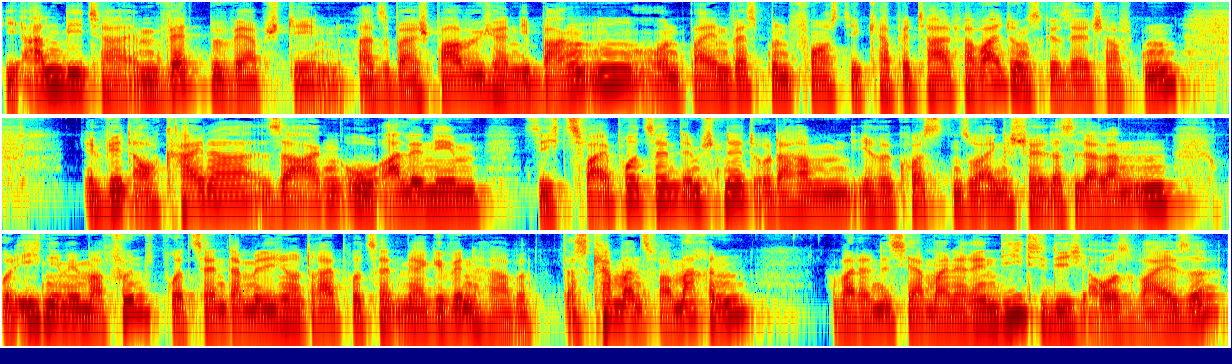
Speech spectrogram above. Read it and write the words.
die Anbieter im Wettbewerb stehen, also bei Sparbüchern die Banken und bei Investmentfonds die Kapitalverwaltungsgesellschaften, wird auch keiner sagen, oh, alle nehmen sich zwei Prozent im Schnitt oder haben ihre Kosten so eingestellt, dass sie da landen und ich nehme fünf Prozent, damit ich noch drei Prozent mehr Gewinn habe. Das kann man zwar machen, aber dann ist ja meine Rendite, die ich ausweise,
